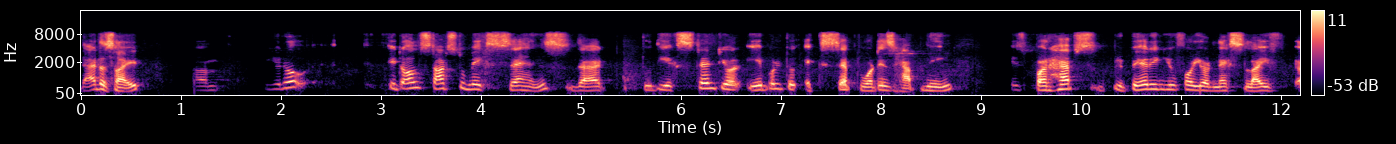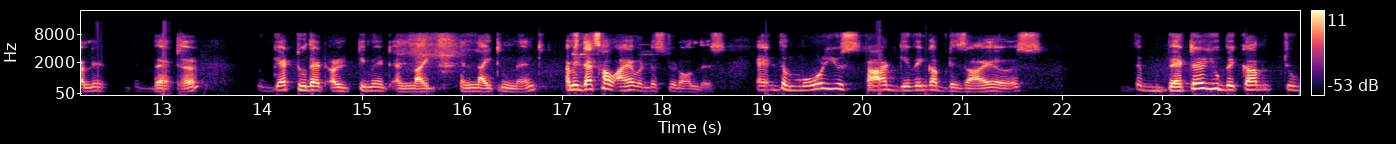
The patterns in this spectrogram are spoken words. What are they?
that aside. Um, you know, it all starts to make sense that to the extent you're able to accept what is happening is perhaps preparing you for your next life a little bit better to get to that ultimate enlight- enlightenment. I mean, that's how I have understood all this. And the more you start giving up desires, the better you become to,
